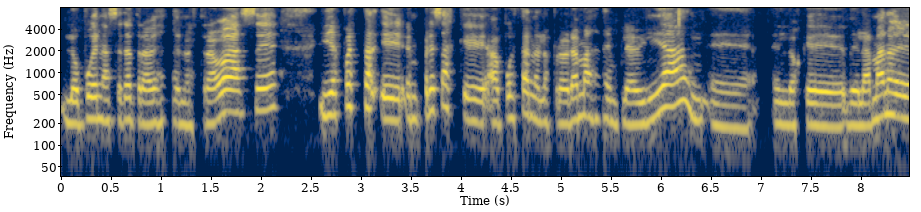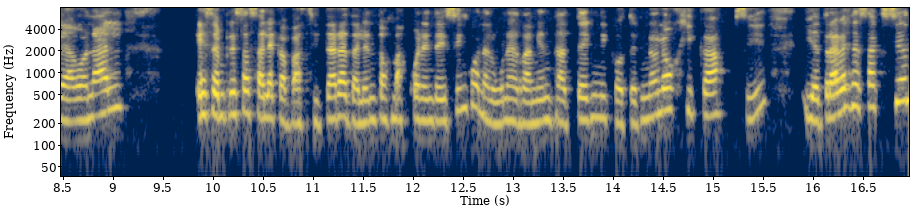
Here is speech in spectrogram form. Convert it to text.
lo pueden hacer a través de nuestra base. Y después eh, empresas que apuestan a los programas de empleabilidad, eh, en los que de la mano de Diagonal esa empresa sale a capacitar a talentos más 45 en alguna herramienta técnico-tecnológica, ¿sí? Y a través de esa acción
